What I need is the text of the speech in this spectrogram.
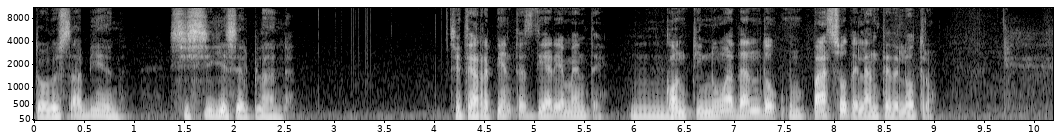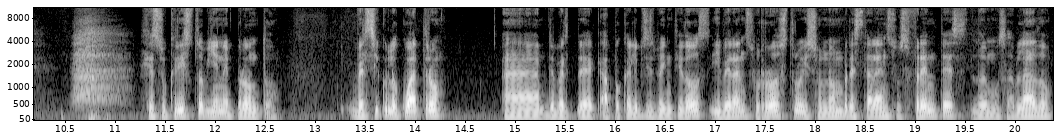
todo está bien si sigues el plan. Si te arrepientes diariamente, mm. continúa dando un paso delante del otro. Jesucristo viene pronto. Versículo 4 de, Apocalipsis 22, y verán su rostro y su nombre estará en sus frentes, lo hemos hablado.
